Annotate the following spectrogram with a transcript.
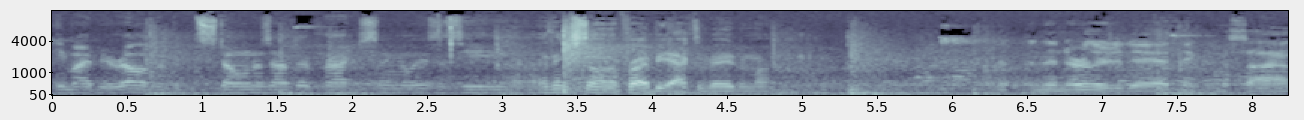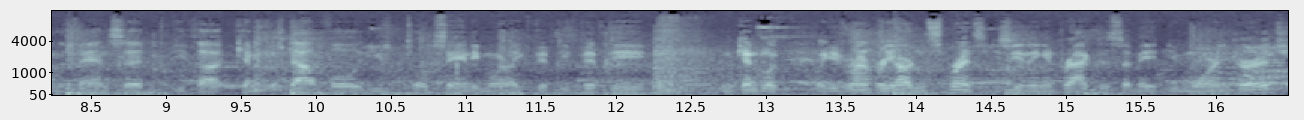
He might be relevant, but Stone is out there practicing at least. Is he? I think Stone will probably be activated tomorrow. And then earlier today, I think Masai on the fan said he thought Kenneth was doubtful. You told Sandy more like 50-50. And Kenneth looked like he's running pretty hard in sprints. Did you see anything in practice that made you more encouraged?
